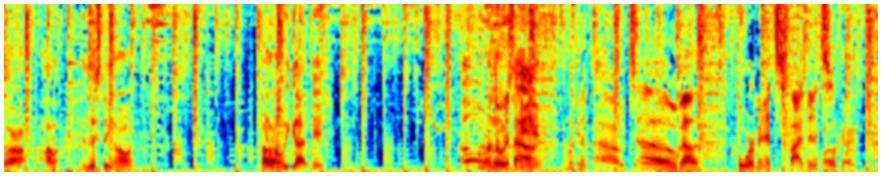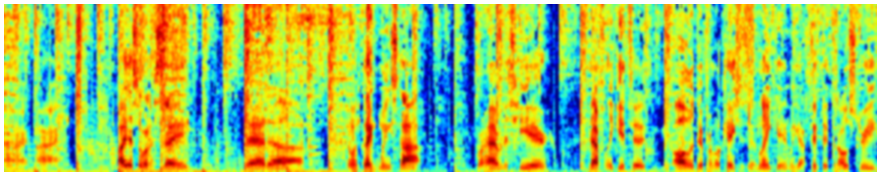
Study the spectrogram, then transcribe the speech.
Well, how, is this thing on? How long we got, Nick? Oh, Well, we're looking it's the about looking about oh about four minutes, five minutes. Okay. All right. All right. I just want to say that uh, I want to thank Wingstop for having us here. Definitely get to all the different locations in Lincoln. We got 50th and O Street.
